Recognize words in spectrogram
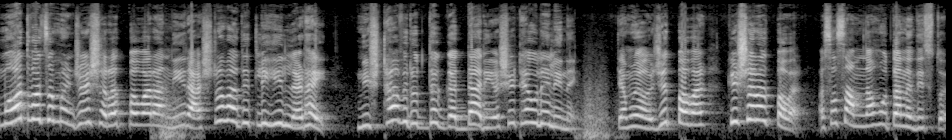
महत्वाचं म्हणजे शरद पवारांनी राष्ट्रवादीतली ही लढाई निष्ठा विरुद्ध गद्दारी अशी ठेवलेली नाही. त्यामुळे अजित पवार की शरद पवार असा सामना होताना दिसतोय.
